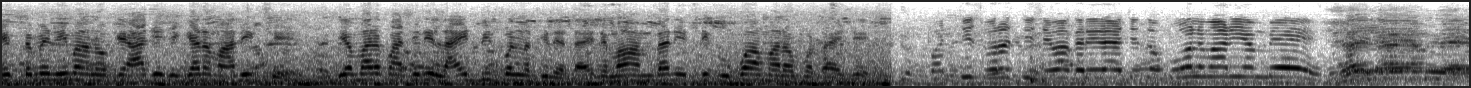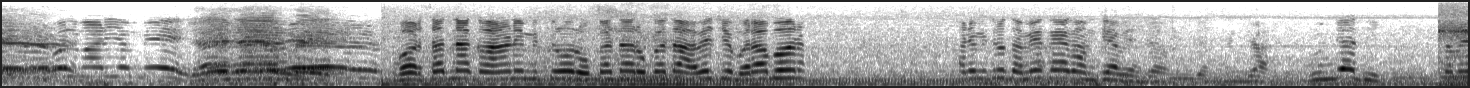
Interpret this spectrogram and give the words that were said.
એક તમે નહીં માનો કે આ જે જગ્યાના માલિક છે એ અમારા પાસેથી લાઇટ બિલ પણ નથી લેતા. એટલે મા અંબાની એટલી કૃપા અમારા ઉપર થાય છે. પચીસ વર્ષથી સેવા કરી રહ્યા છે. તો બોલ મારી અંબે. બોલ મારી અંબે. વરસાદના કારણે મિત્રો રોકાતા રોકાતા આવે છે બરાબર? અને મિત્રો તમે કયા ગામથી આવ્યા? ગુંજાથી. તમે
